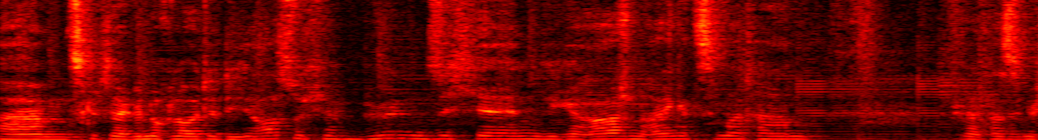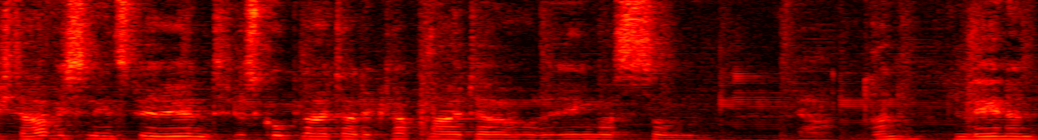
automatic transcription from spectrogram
Ähm, es gibt ja genug Leute, die auch solche Bühnen sich hier in die Garagen reingezimmert haben. Vielleicht lasse ich mich da ein bisschen inspirieren. Teleskopleiter, der Klappleiter oder irgendwas zum ja, dran lehnen.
